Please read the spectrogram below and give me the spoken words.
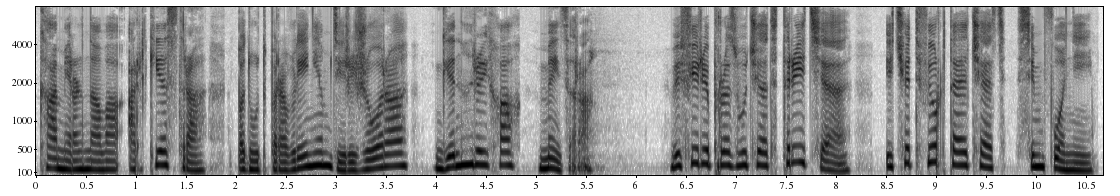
камерного оркестра под управлением дирижера Генриха Мейзера. В эфире прозвучат третья и четвертая часть симфонии –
